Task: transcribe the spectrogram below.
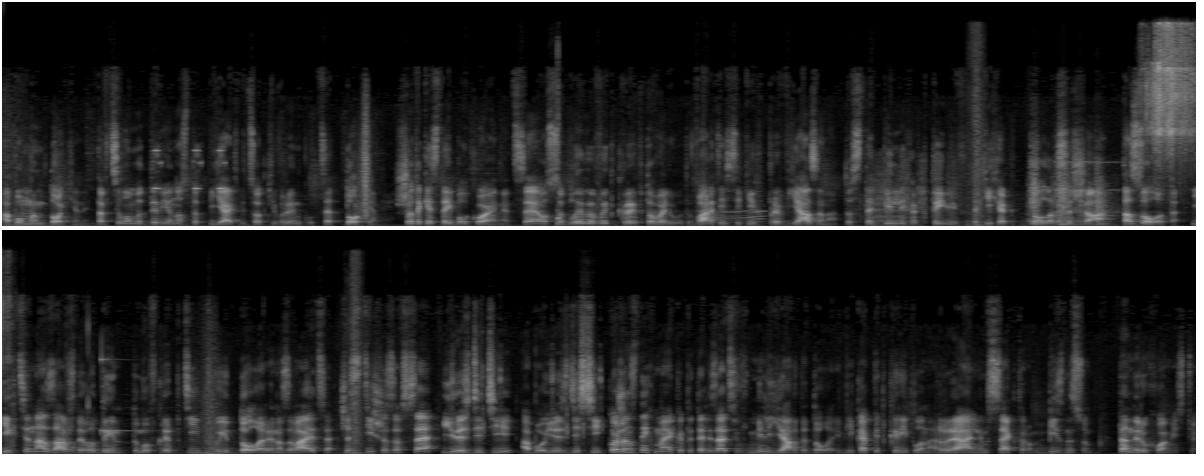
або мемтокени. Та в цілому 95% ринку це токени. Що таке стейблкоїни? Це особливий вид криптовалют, вартість яких прив'язана до стабільних активів, таких як долар США та золото. Їх ціна завжди один. Тому в крипті твої долари називаються частіше за все USDT або USDC. Кожен з них має капіталізацію в мільярди доларів, яка підкріплена реальним сектором, бізнесом та нерухомістю.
